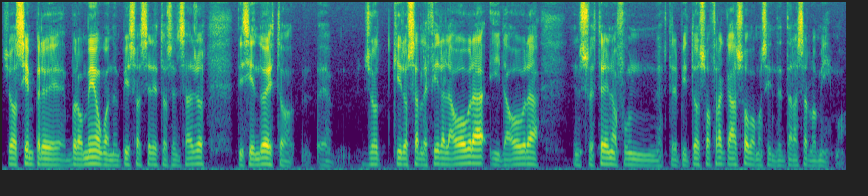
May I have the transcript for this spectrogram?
Yo siempre bromeo cuando empiezo a hacer estos ensayos diciendo esto. Eh, yo quiero serle fiel a la obra y la obra en su estreno fue un estrepitoso fracaso, vamos a intentar hacer lo mismo.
